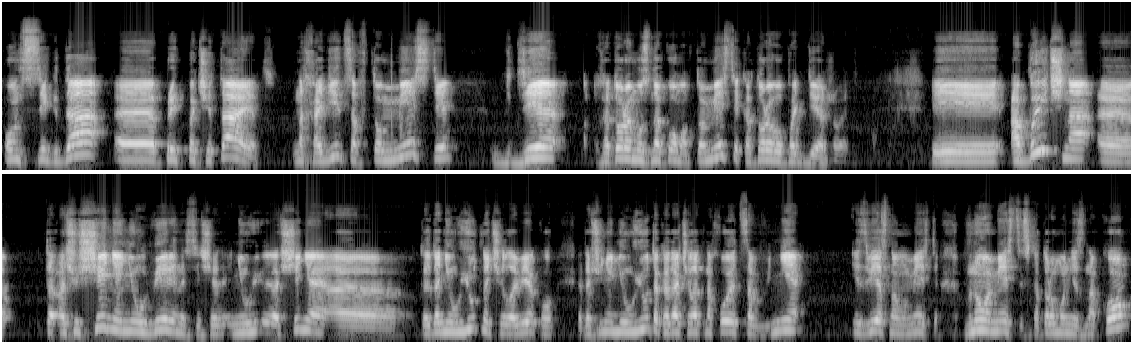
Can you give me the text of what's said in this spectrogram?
он всегда э, предпочитает находиться в том месте, где, которое ему знакомо, в том месте, которое его поддерживает. И обычно э, ощущение неуверенности, ощущение, когда неуютно человеку, это ощущение неуюта, когда человек находится вне известному месте, в новом месте, с которым он не знаком,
